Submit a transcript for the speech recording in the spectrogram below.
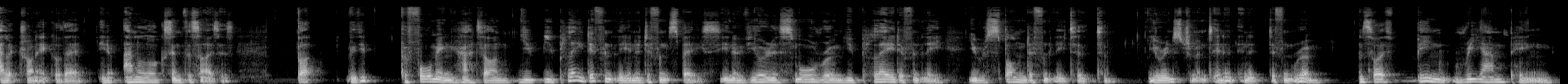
electronic or they're you know analog synthesizers, but with your performing hat on, you you play differently in a different space. You know, if you're in a small room, you play differently, you respond differently to, to your instrument in a, in a different room. And so I've been reamping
